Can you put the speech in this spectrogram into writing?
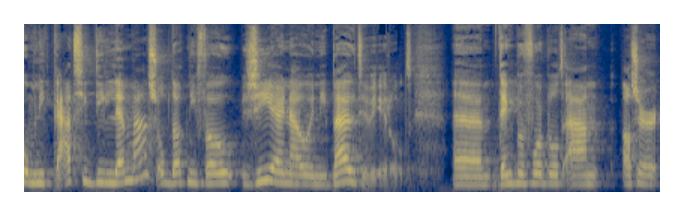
communicatiedilemma's op dat niveau zie jij nou in die buitenwereld? Uh, denk bijvoorbeeld aan als er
